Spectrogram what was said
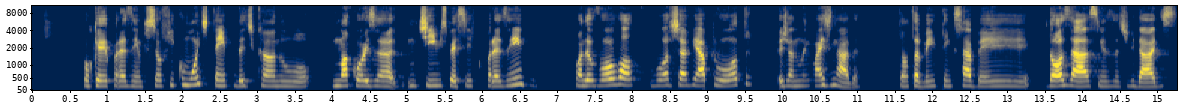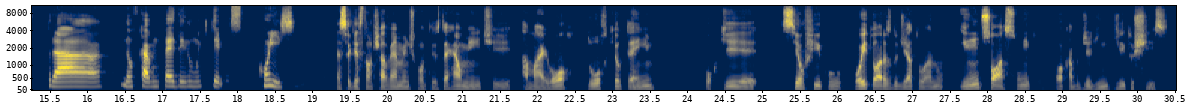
Porque, por exemplo, se eu fico muito tempo dedicando uma coisa, um time específico, por exemplo, quando eu vou, vou, vou chavear para o outro, eu já não lembro mais nada. Então também tem que saber dosar assim, as atividades para não ficar me perdendo muito tempo com isso. Essa questão de chaveamento de contexto é realmente a maior dor que eu tenho, porque se eu fico oito horas do dia atuando em um só assunto, eu acabo de um jeito X.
